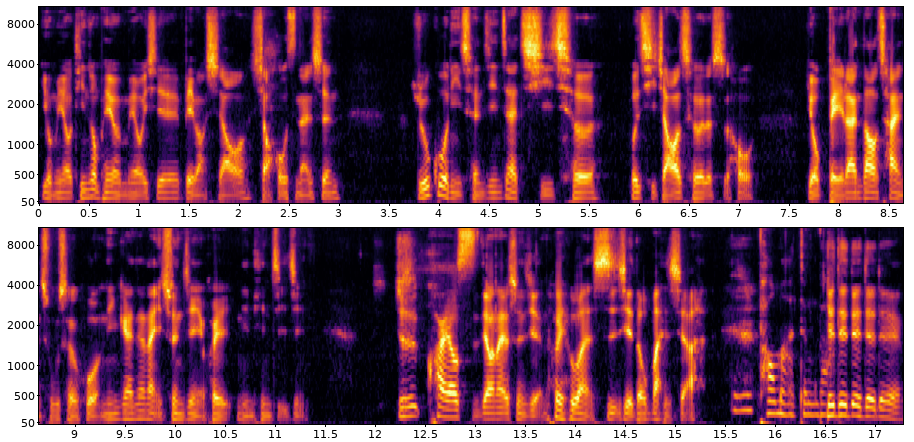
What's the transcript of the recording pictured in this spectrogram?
有没有听众朋友有没有一些被保小小猴子男生，如果你曾经在骑车或者骑脚踏车的时候有北兰道差点出车祸，你应该在那一瞬间也会聆听极尽，就是快要死掉那一瞬间，会忽然世界都慢下来。跑马灯吧？对对对对对，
